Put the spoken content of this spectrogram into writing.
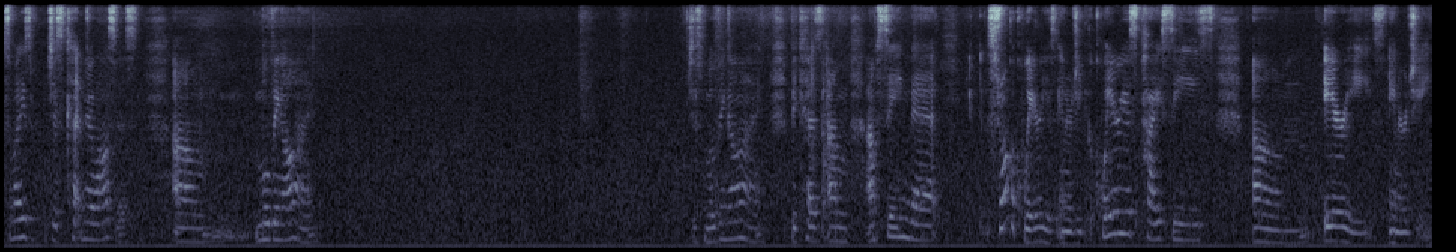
Somebody's just cutting their losses, um, moving on. just moving on because I'm I'm seeing that strong Aquarius energy, Aquarius, Pisces, um, Aries energy.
